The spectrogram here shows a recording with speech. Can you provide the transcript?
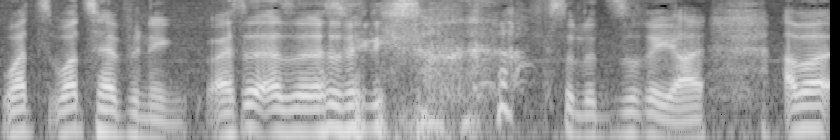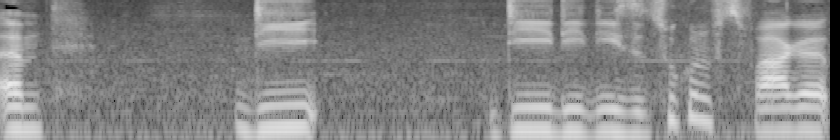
what's, what's happening? Weißt du, also das ist wirklich so absolut surreal. Aber ähm, die, die, die, diese Zukunftsfrage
